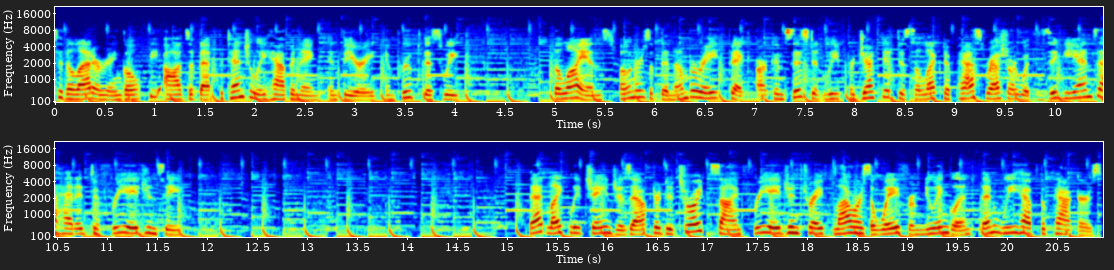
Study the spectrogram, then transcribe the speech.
To the latter angle, the odds of that potentially happening, in theory, improved this week. The Lions, owners of the number 8 pick, are consistently projected to select a pass rusher with Ziggy Ansah headed to free agency. That likely changes after Detroit signed free agent Trey Flowers away from New England, then we have the Packers.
